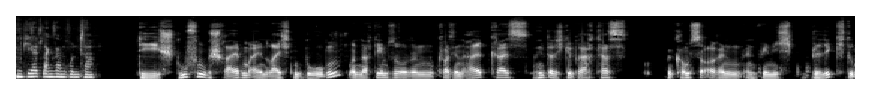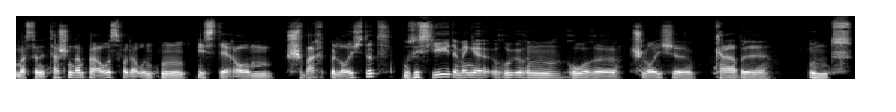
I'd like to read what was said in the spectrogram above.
und gehe halt langsam runter. Die Stufen beschreiben einen leichten Bogen und nachdem du dann quasi einen Halbkreis hinter dich gebracht hast, bekommst du auch ein, ein wenig Blick. Du machst deine Taschenlampe aus, weil da unten ist der Raum schwach beleuchtet. Du siehst jede Menge Röhren, Rohre, Schläuche, Kabel und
